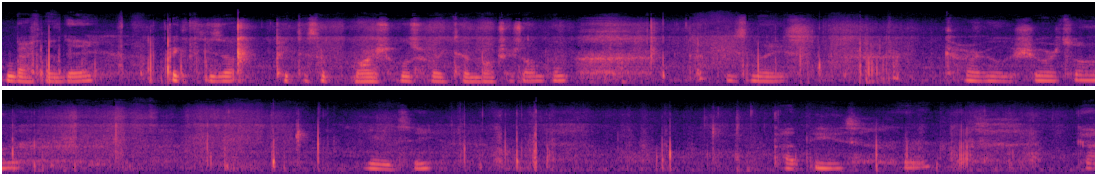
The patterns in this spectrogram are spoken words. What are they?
from back in the day. Picked these up, picked this up at Marshalls for like 10 bucks or something. Got these nice cargo shorts on. You can see. These. Got.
